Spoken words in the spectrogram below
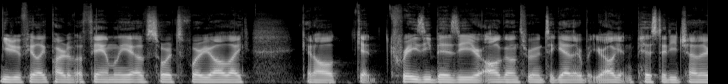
You do feel like part of a family of sorts where you all like get all get crazy busy, you're all going through it together, but you're all getting pissed at each other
